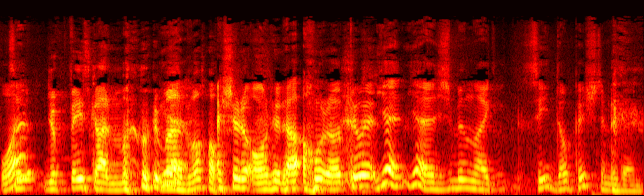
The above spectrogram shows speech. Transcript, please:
what? Your face got in my, Yeah. my glove. I should have owned it up, owned up to it. Yeah, yeah. It's just been like, see, don't pitch to me then.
